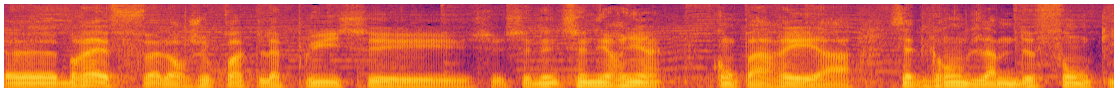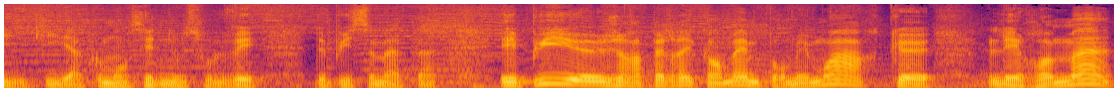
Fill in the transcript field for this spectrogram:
Euh, bref, alors je crois que la pluie, c'est, ce n'est rien comparé à cette grande lame de fond qui, qui, a commencé de nous soulever depuis ce matin. Et puis, euh, je rappellerai quand même pour mémoire que les Romains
